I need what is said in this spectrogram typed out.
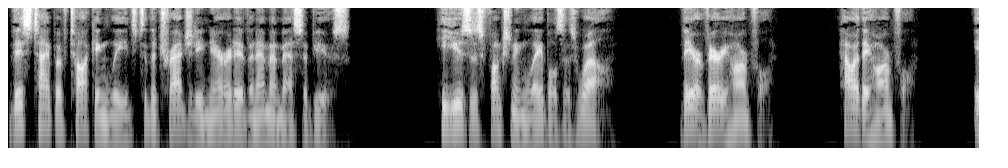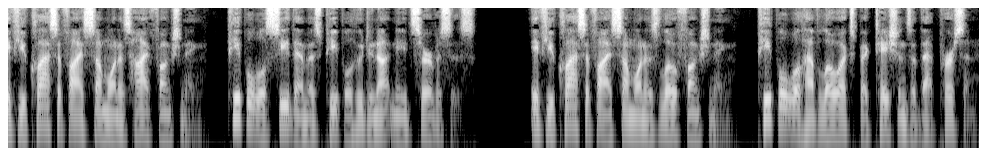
This type of talking leads to the tragedy narrative and MMS abuse. He uses functioning labels as well. They are very harmful. How are they harmful? If you classify someone as high functioning, people will see them as people who do not need services. If you classify someone as low functioning, people will have low expectations of that person.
